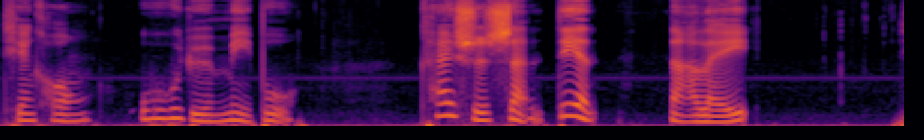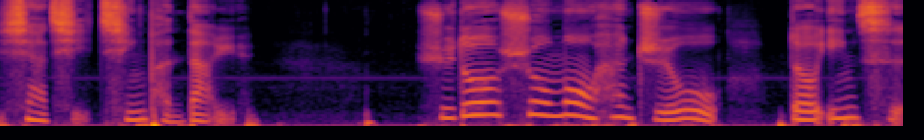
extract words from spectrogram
天空乌云密布，开始闪电打雷，下起倾盆大雨，许多树木和植物都因此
